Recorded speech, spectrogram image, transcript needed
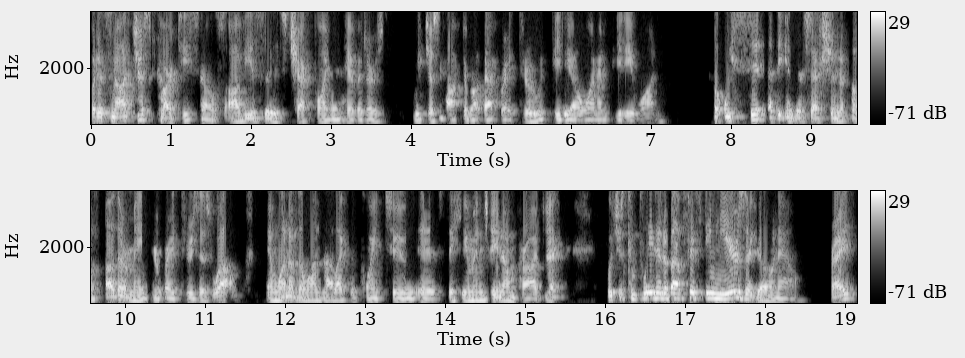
But it's not just CAR T cells. Obviously, it's checkpoint inhibitors. We just mm-hmm. talked about that breakthrough with PDL1 and PD1. But we sit at the intersection of other major breakthroughs as well. And one of the ones I like to point to is the Human Genome Project, which was completed about 15 years ago now, right?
